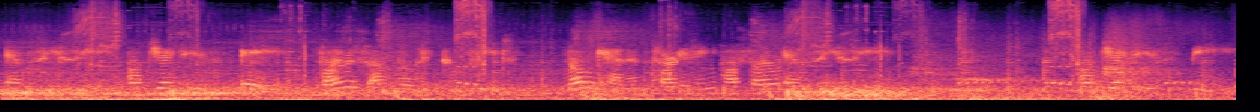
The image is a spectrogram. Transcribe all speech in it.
MCC. Objective A. Virus upload complete. Null cannon targeting hostile MCC. Objective B.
